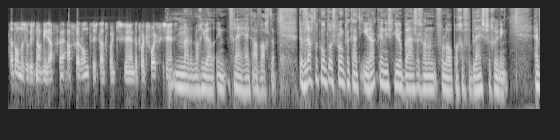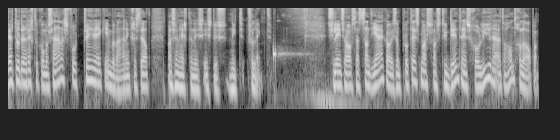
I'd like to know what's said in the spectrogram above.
Dat onderzoek is nog niet afge afgerond, dus dat wordt, uh, dat wordt voortgezet. Maar dat mag hij wel in vrijheid afwachten. De verdachte komt oorspronkelijk uit Irak en is hier op basis van een voorlopige verblijfsvergunning. Hij werd door de rechtercommissaris voor twee weken in bewaring gesteld, maar zijn hechtenis is dus niet verlengd. Chileense hoofdstad Santiago is een protestmars van studenten en scholieren uit de hand gelopen.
